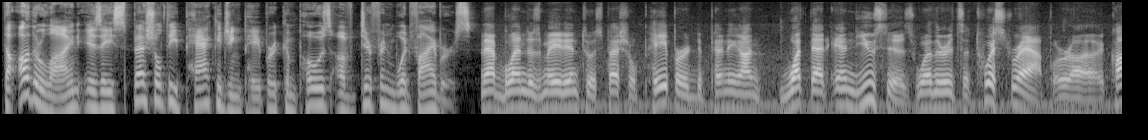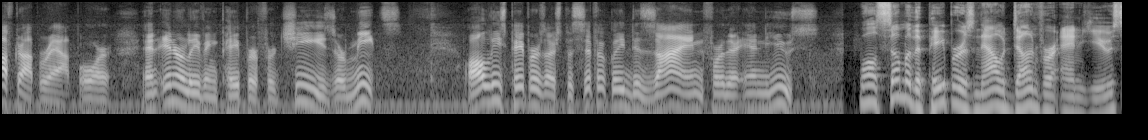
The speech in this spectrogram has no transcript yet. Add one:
The other line is a specialty packaging paper composed of different wood fibers. That blend is made into a special paper depending on what that end use is, whether it's a twist wrap or a cough drop wrap or an interleaving paper for cheese or meats. All these papers are specifically designed for their end use. While some of the paper is now done for end use,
